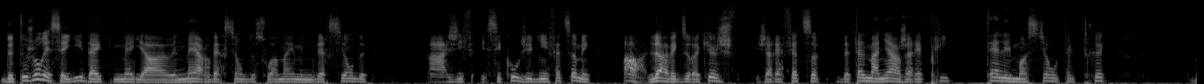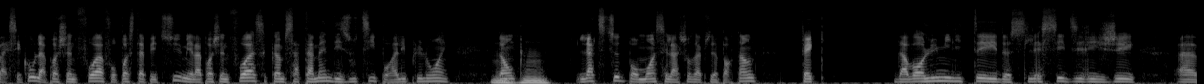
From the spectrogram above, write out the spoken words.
de toujours essayer d'être meilleur, une meilleure version de soi-même, une version de Ah, j'ai fait- c'est cool, j'ai bien fait ça, mais ah, là, avec du recul, j'aurais fait ça de telle manière, j'aurais pris telle émotion ou tel truc. Ben, c'est cool, la prochaine fois, faut pas se taper dessus, mais la prochaine fois, c'est comme ça t'amène des outils pour aller plus loin. Donc, Mhm. l'attitude pour moi, c'est la chose la plus importante. Fait que d'avoir l'humilité, de se laisser diriger, euh,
